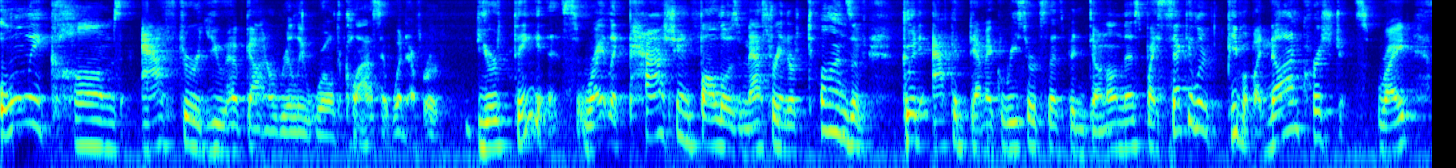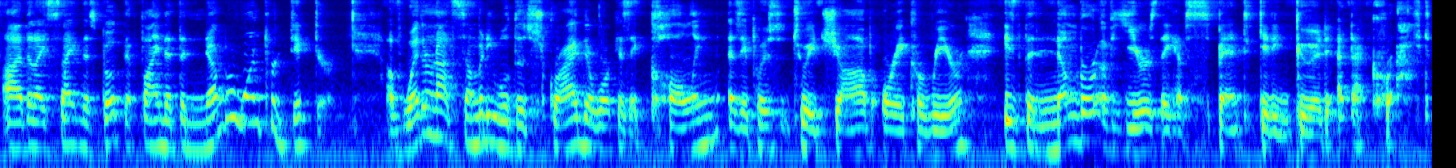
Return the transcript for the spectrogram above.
Only comes after you have gotten really world class at whatever your thing is, right? Like passion follows mastery, and there's tons of good academic research that's been done on this by secular people, by non Christians, right? Uh, that I cite in this book that find that the number one predictor of whether or not somebody will describe their work as a calling as opposed to a job or a career is the number of years they have spent getting good at that craft.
